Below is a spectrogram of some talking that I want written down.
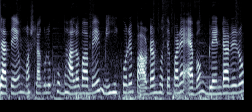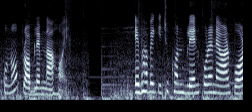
যাতে মশলাগুলো খুব ভালোভাবে মিহি করে পাউডার হতে পারে এবং ব্লেন্ডারেরও কোনো প্রবলেম না হয়। এভাবে কিছুক্ষণ ব্লেন্ড করে নেওয়ার পর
